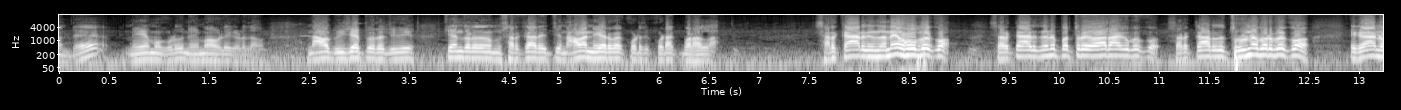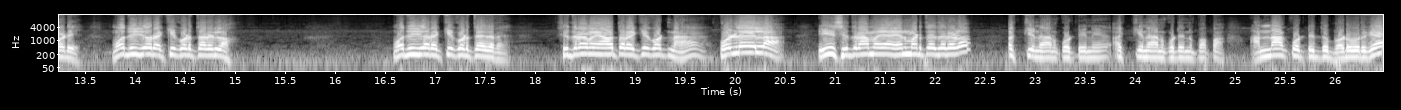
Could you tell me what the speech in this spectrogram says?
ಮಧ್ಯೆ ನಿಯಮಗಳು ನಿಯಮಾವಳಿಗಳಿದಾವೆ. ನಾವು ಬಿ ಜೆ ಪಿ ಇದೀವಿ. ಕೇಂದ್ರದ ನಮ್ಮ ಸರ್ಕಾರ ಐತಿ. ನಾವೇ ನೇರವಾಗಿ ಕೊಡ ಕೊಡಕ್ಕೆ ಬರಲ್ಲ. ಸರ್ಕಾರದಿಂದನೇ ಹೋಗಬೇಕು. ಸರ್ಕಾರದಿಂದನೇ ಪತ್ರ ವ್ಯವಹಾರ ಆಗಬೇಕು. ಸರ್ಕಾರದ ಥ್ರೂನೇ ಬರಬೇಕು. ಈಗ ನೋಡಿ ಮೋದಿಜಿಯವರು ಅಕ್ಕಿ ಕೊಡ್ತಾರಿಲ್ಲ ಮೋದಿಜಿಯವರು ಅಕ್ಕಿ ಕೊಡ್ತಾ ಇದ್ದಾರೆ ಸಿದ್ದರಾಮಯ್ಯ ಯಾವ ಥರ ಅಕ್ಕಿ ಕೊಟ್ಟನ ಕೊಡಲೇ ಇಲ್ಲ. ಈ ಸಿದ್ದರಾಮಯ್ಯ ಏನು ಮಾಡ್ತಾ ಇದ್ದಾರೆ ಹೇಳು? ಅಕ್ಕಿ ನಾನು ಕೊಟ್ಟೀನಿ ಅಕ್ಕಿ ನಾನು ಕೊಟ್ಟೀನಿ ಪಾಪ. ಅನ್ನ ಕೊಟ್ಟಿದ್ದು ಬಡವರಿಗೆ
